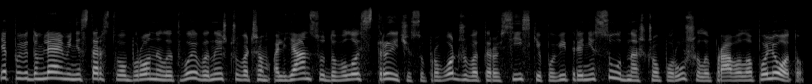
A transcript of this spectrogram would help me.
Як повідомляє Міністерство оборони Литви, винищувачам альянсу довелось тричі супроводжувати російські повітряні судна, що порушили правила польоту.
